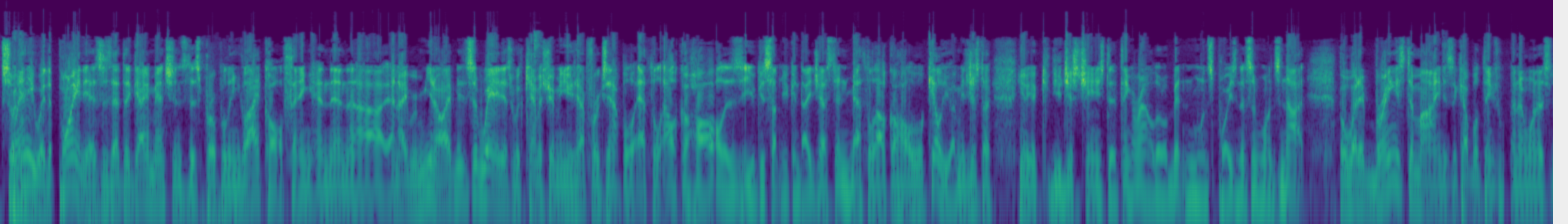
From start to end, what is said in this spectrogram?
So anyway, the point is, is that the guy mentions this propylene glycol thing, and then, uh, and I, you know, I mean, it's the way it is with chemistry. I mean, you have, for example, ethyl alcohol is you can something you can digest, and methyl alcohol will kill you. I mean, just a, you know, you, you just change the thing around a little bit, and one's poisonous and one's not. But what it brings to mind is a couple of things, and I want to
